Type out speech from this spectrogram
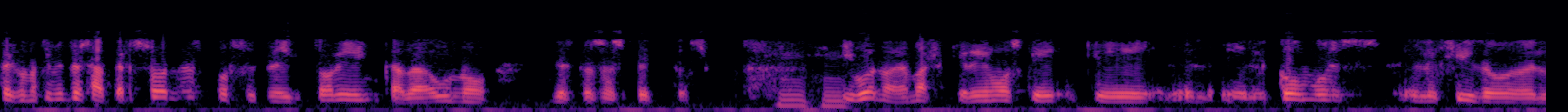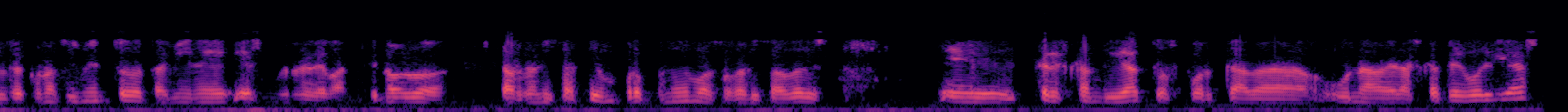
reconocimientos a personas por su trayectoria en cada uno de estos aspectos. Y bueno, además creemos que, el, cómo es elegido el reconocimiento también es, muy relevante. ¿no? La organización proponemos, los organizadores, eh, tres candidatos por cada una de las categorías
